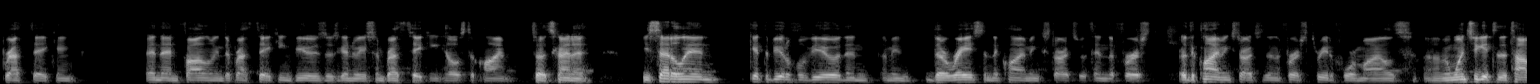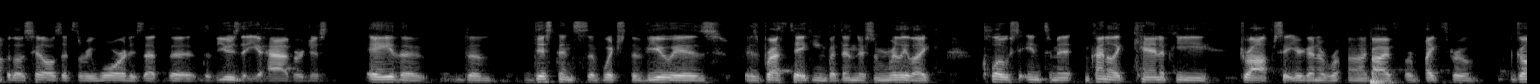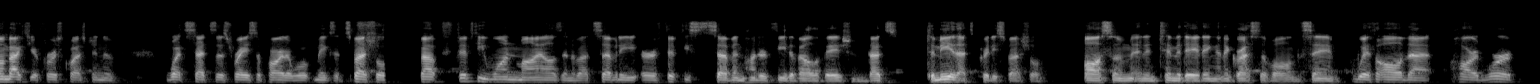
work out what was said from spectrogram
breathtaking. And then following the breathtaking views, there's going to be some breathtaking hills to climb. So it's kind of, you settle in, get the beautiful view. And then, I mean, the race and the climbing starts within the first, or the climbing starts within the first three to four miles. Um, and once you get to the top of those hills, that's the reward. Is that the the views that you have are just a the the distance of which the view is is breathtaking. But then there's some really like close, intimate, kind of like canopy drops that you're going to uh, drive or bike through. Going back to your first question of what sets this race apart or what makes it special about 51 miles and about 70 or 5700 feet of elevation. That's to me that's pretty special. Awesome and intimidating and aggressive all in the same. With all that hard work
